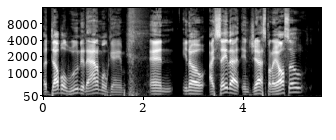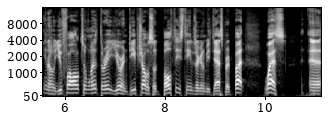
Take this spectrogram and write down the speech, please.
a double wounded animal game, and you know I say that in jest, but I also you know you fall to one and three, you're in deep trouble. So both these teams are going to be desperate. But Wes, uh,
